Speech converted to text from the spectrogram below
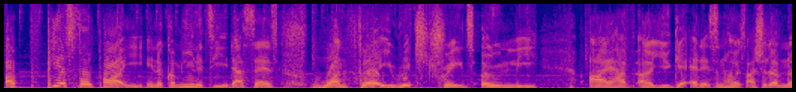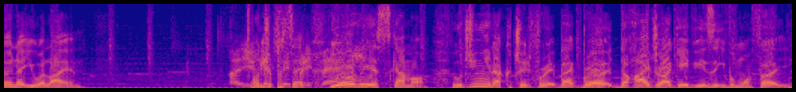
a PS4 party in a community that says 130 rich trades only, I have uh, you get edits and hosts. I should have known that you were lying. Hundred percent. You're already a scammer. What do you mean I could trade for it back, bro? The Hydra I gave you isn't even 130.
